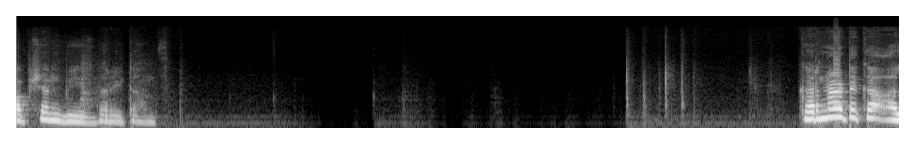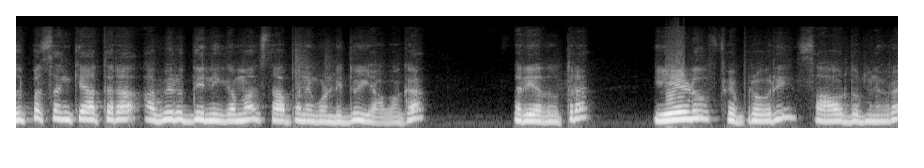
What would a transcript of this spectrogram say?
Option B is the right answer Karnataka ಅಲ್ಪಸಂಖ್ಯಾತರ ಅಭಿವೃದ್ಧಿ ನಿಗಮ ಸ್ಥಾಪನೆಗೊಂಡಿದ್ದು ಯಾವಾಗ? ಸರಿಯಾದ ಉತ್ತರ ಏಳು ಫೆಬ್ರವರಿ ಸಾವಿರದ ಒಂಬೈನೂರ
